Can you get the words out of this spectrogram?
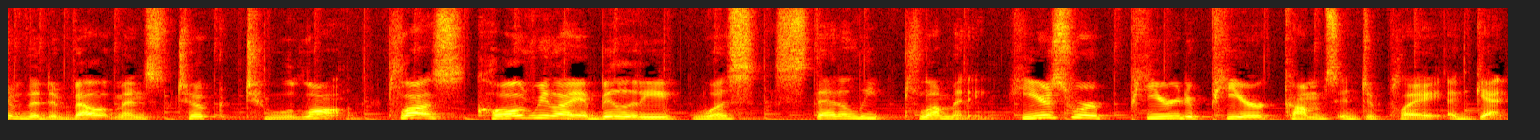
of the developments took too long. Plus, call reliability was steadily plummeting. Here's where peer-to-peer -peer comes into play again.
